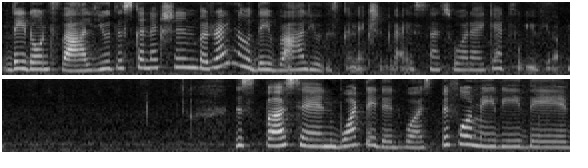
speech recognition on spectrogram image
they don't value this connection but right now they value this connection guys. That's what I get for you here this person what they did was before maybe they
